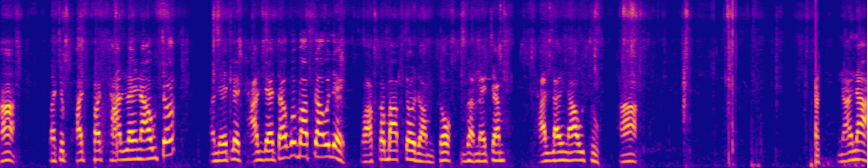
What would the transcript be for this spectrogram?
હા પછી ફટ ફટ ઠાલ લઈને આવું છો. અને એટલે ઠાલ લેતા આવું બાપ તો આવું લે? વાક બાપ તો રમતો. ગમે તેમ ઠાલ લઈને આવું છું. હા. ના ના,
